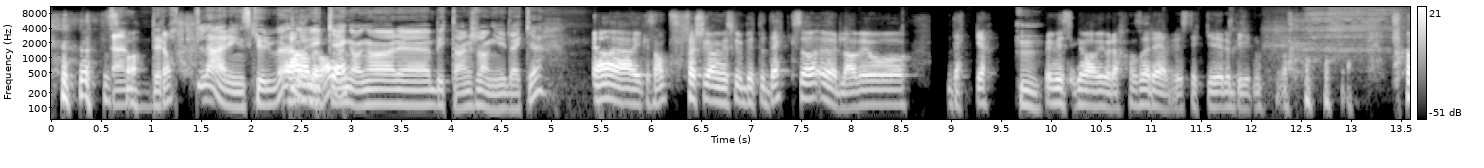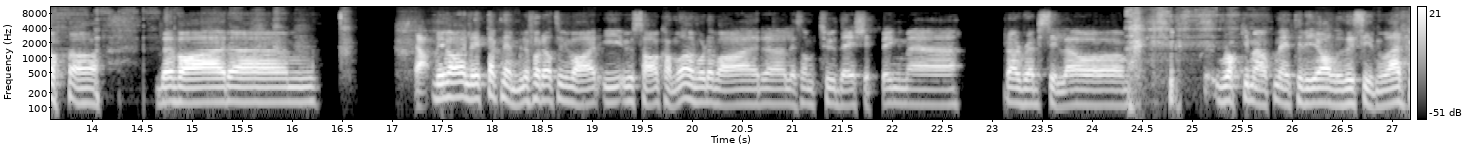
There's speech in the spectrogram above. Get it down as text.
Det er en bratt læringskurve ja, når du ikke engang har eh, bytta en slange i dekket. Ja, ja, ikke sant. Første gang vi skulle bytte dekk, så ødela vi jo dekket. Mm. Vi visste ikke hva vi gjorde, og så rev vi i stykker bilen. så det var um... Ja, vi var veldig takknemlige for at vi var i USA og Canada, hvor det var liksom two day shipping med fra Revzilla og Rocky Mountain ATV og alle de sidene der.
